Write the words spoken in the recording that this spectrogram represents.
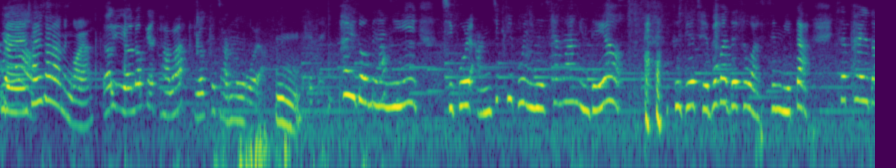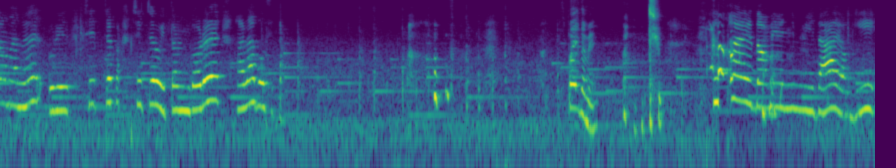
그래, 살살 하는 거야. 여기 이렇게 잡아? 이렇게 잡는 거야. 응. 스파이더맨이 지구를 안 지키고 있는 상황인데요. 그게 제보가 돼서 왔습니다. 스파이더맨을 우리 실제가 실제로 있다는 거를 알아보시죠. 스파이더맨. 스파이더맨입니다. 여기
